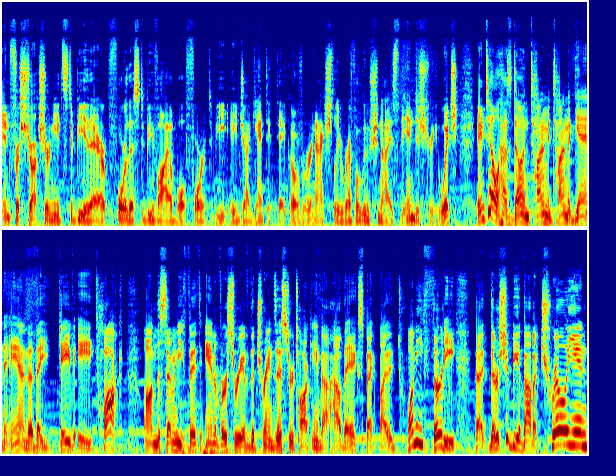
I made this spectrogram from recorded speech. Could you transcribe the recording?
infrastructure needs to be there for this to be viable, for it to be a gigantic takeover and actually revolutionize the industry, which Intel has done time and time again. And they gave a talk on the 75th anniversary of the transistor, talking about how they expect by 2030 that there should be about a trillion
